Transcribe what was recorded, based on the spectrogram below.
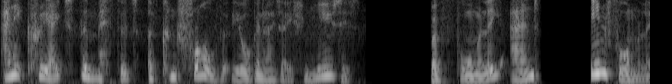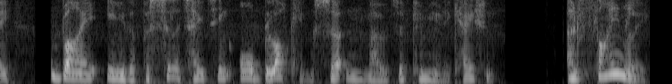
And it creates the methods of control that the organisation uses, both formally and informally by either facilitating or blocking certain modes of communication. And finally,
